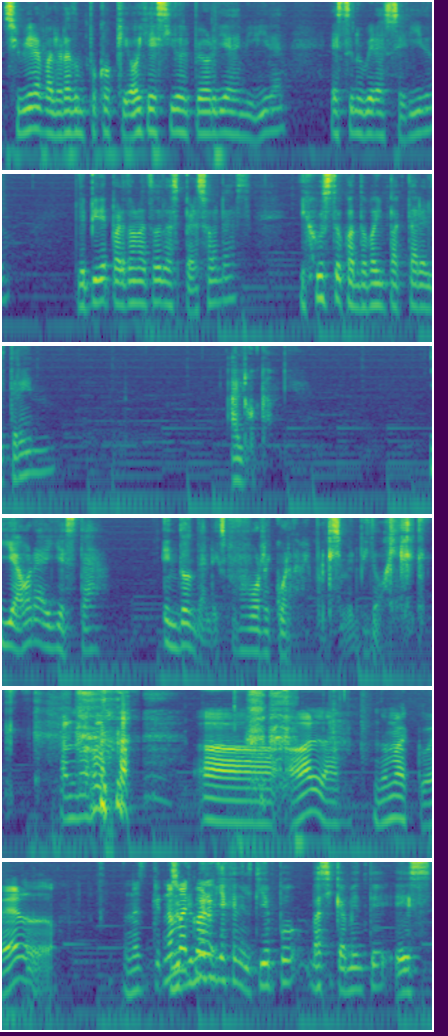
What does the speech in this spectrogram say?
si hubiera valorado un poco que hoy he sido el peor día de mi vida, esto no hubiera sucedido. Le pide perdón a todas las personas y justo cuando va a impactar el tren, algo cambia. Y ahora ella está. ¿En dónde, Alex? Por favor, recuérdame, porque se me olvidó. Ah, no. Ah, hola, no me acuerdo. No, es que, no me acuerdo. viaje en el tiempo, básicamente, es.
